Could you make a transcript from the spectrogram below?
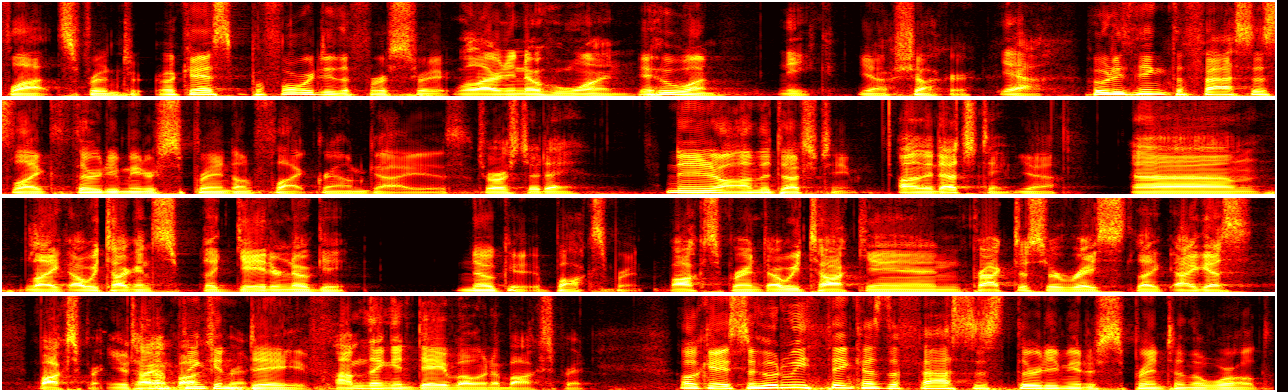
flat sprinter? Okay, so before we do the first straight, Well, I already know who won. yeah, who won? Niek. Yeah, shocker. Yeah, Who do you think the fastest like 30 meter sprint on flat ground guy is? George today No, no, no, on the Dutch team. on the Dutch team. Yeah, Um, like, are we talking like gate or no gate? no gate, box sprint. Box sprint? Are we talking practice or race? Like, I guess box sprint. You're talking I'm box thinking sprint. Dave. I'm thinking Dave O in a box sprint. Okay, so who do we think has the fastest 30 meter sprint in the world?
